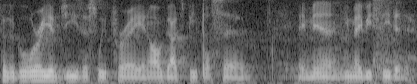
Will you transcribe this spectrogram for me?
To the glory of Jesus, we pray. And all God's people said, Amen. You may be seated.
